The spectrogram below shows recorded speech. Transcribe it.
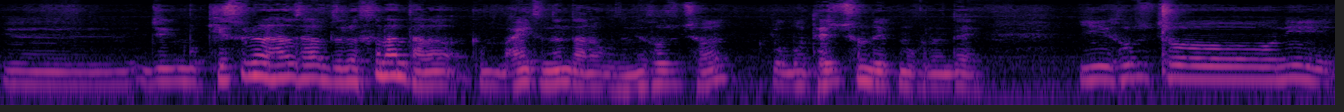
그, 이제 뭐 기술을 하는 사람들은 흔한 단어 그 많이 듣는 단어거든요. 소주촌 그리고 뭐 대주촌도 있고 뭐 그런데 이 소주촌이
